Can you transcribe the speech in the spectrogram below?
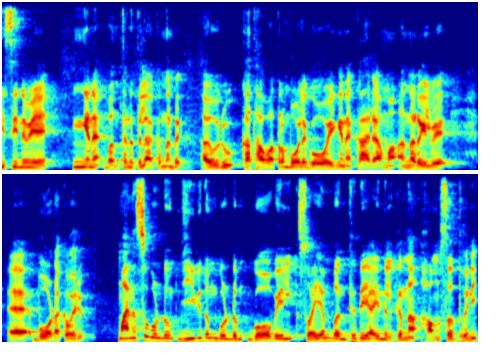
ഈ സിനിമയെ ഇങ്ങനെ ബന്ധനത്തിലാക്കുന്നുണ്ട്. അത് ഒരു കഥാപാത്രം പോലെ ഗോവ ഇങ്ങനെ കാരാമ എന്ന റെയിൽവേ ബോർഡൊക്കെ വരും. മനസ്സുകൊണ്ടും ജീവിതം കൊണ്ടും ഗോവയിൽ സ്വയം ബന്ധിതയായി നിൽക്കുന്ന ഹംസധ്വനി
